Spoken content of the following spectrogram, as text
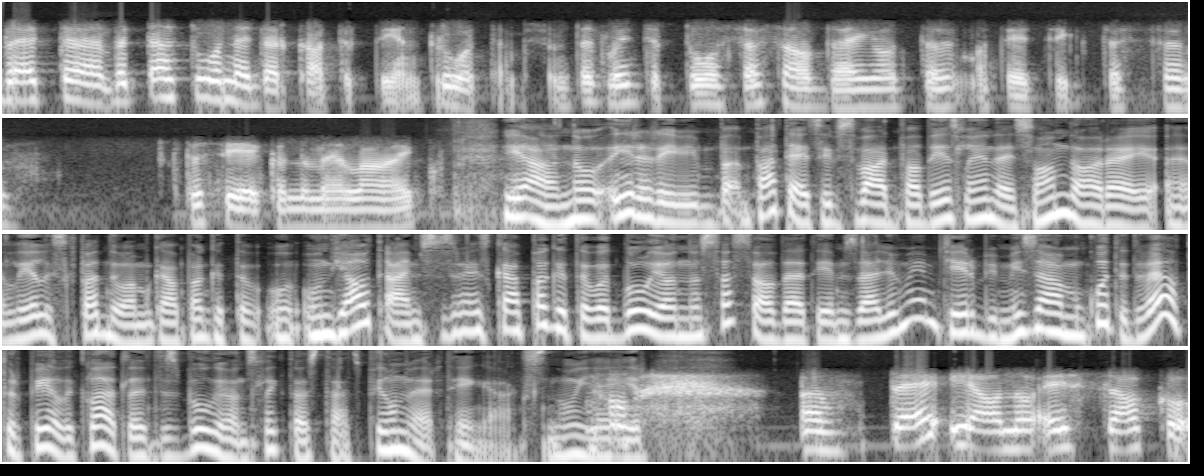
bet, bet tā to nedara katru dienu, protams. Un tad līdz ar to sasaldējot, attiecīgi tas tas iekonomē laiku. Jā, nu, ir arī pateicības vārdi. Paldies Liendai Sondorai. Lieliski padoma, kā pagatavot. Un, un jautājums uzreiz, kā pagatavot buļļonu no sasaldētiem zaļumiem, ķirbim, izām, un ko tad vēl tur pielikt klāt, lai tas buļļons liktos tāds pilnvērtīgāks? Nu, ja ir Te jau nu es saku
